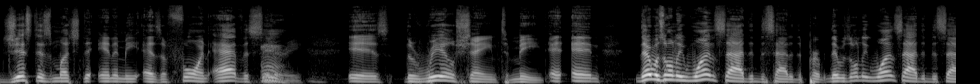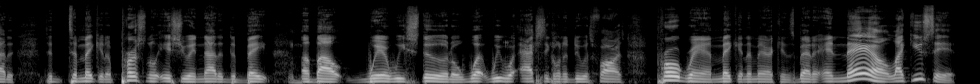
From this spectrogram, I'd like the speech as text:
just as much the enemy as a foreign adversary mm. is the real shame to me. And, and there was only one side that decided to purpose. There was only one side that decided to, to make it a personal issue and not a debate mm-hmm. about where we stood or what we were actually going to do as far as program making Americans better. And now, like you said,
